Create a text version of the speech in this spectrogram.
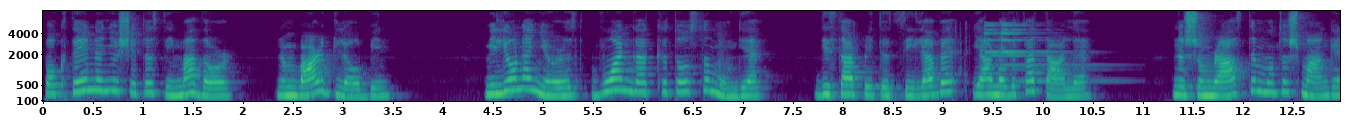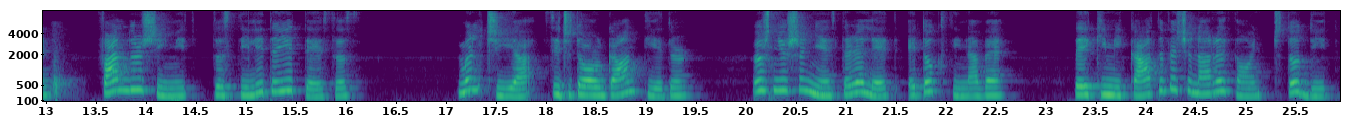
po kthehen në një shqetësim madhor në mbarë globin Miliona njerëz vuajnë nga këto sëmundje, disa prej të cilave janë edhe fatale. Në shumë raste mund të shmangen falë ndryshimit të stilit të jetesës. Mëlçia, si çdo organ tjetër, është një shënjestër e lehtë e toksinave dhe e kimikateve që na rrethojnë çdo ditë.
